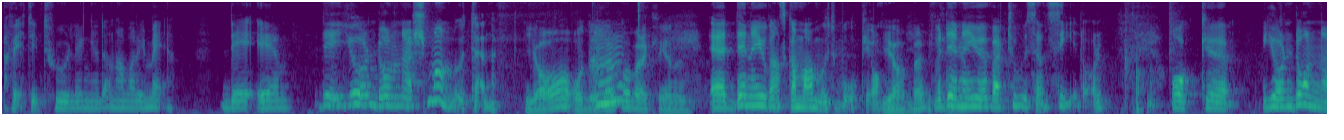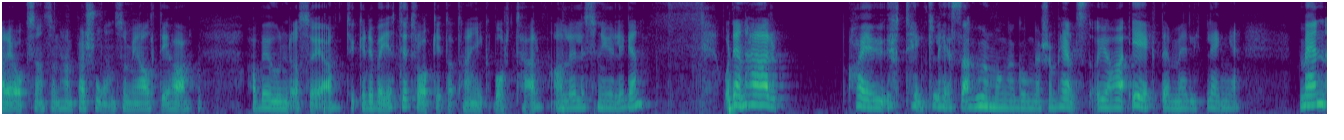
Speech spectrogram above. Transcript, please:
jag vet inte hur länge den har varit med. Det är, det är Jörn Donners Mammuten. Ja, och det där var verkligen en... Eh, Den är ju ganska mammutbok, ja. Ja, För verkligen. den är ju över tusen sidor. Och eh, Jörn Donner är också en sån här person som jag alltid har, har beundrat, så jag tycker det var jättetråkigt att han gick bort här alldeles nyligen. Och den här har jag ju tänkt läsa hur många gånger som helst och jag har ägt den väldigt länge. Men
